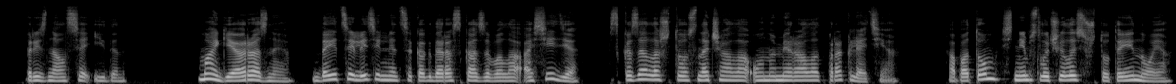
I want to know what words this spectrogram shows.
— признался Иден. «Магия разная. Да и целительница, когда рассказывала о Сиде, сказала, что сначала он умирал от проклятия. А потом с ним случилось что-то иное.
